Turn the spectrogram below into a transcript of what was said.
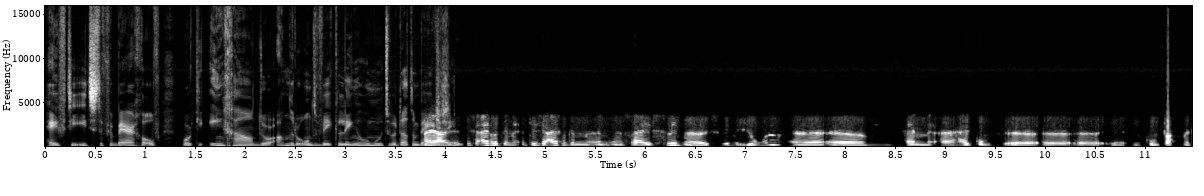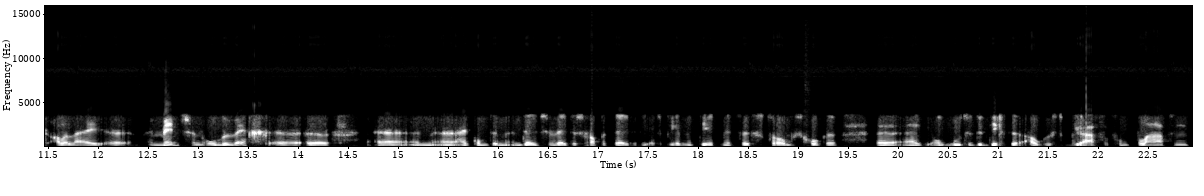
heeft hij iets te verbergen? Of wordt hij ingehaald door andere ontwikkelingen? Hoe moeten we dat een nou beetje zien? Het is eigenlijk een, het is eigenlijk een, een, een vrij slimme, slimme jongen. En uh, hij komt uh, uh, in, contact met allerlei mensen onderweg. hij komt een, een Deense wetenschapper tegen die experimenteert met stroomschokken. hij ontmoette de dichter August Graaf van Platen,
